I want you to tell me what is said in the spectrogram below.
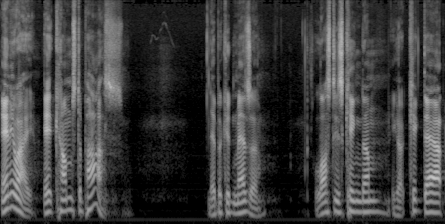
Anyway, it comes to pass. Nebuchadnezzar lost his kingdom, he got kicked out,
